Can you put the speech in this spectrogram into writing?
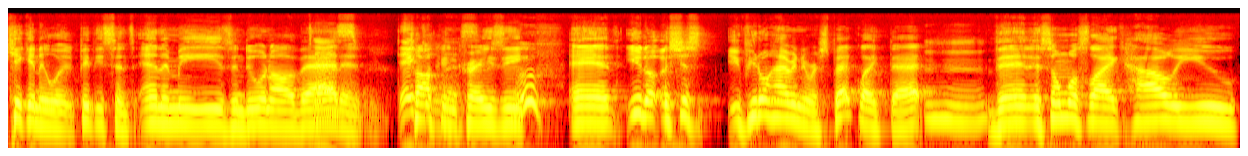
kicking it with 50 Cent's enemies and doing all that That's and ridiculous. talking crazy. Oof. And, you know, it's just, if you don't have any respect like that, Mm-hmm. then it's almost like, how do you,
